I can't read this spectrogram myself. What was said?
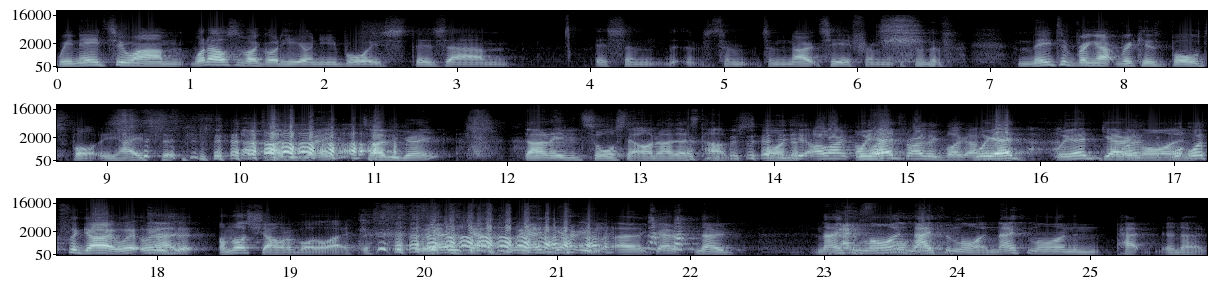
we need to. Um, what else have I got here on you boys? There's um, there's some some some notes here from from the. Need to bring up Ricker's bald spot. He hates it. Toby Greene. Toby Greene. Don't even source that. I know that's Tubbs. I know. I won't, I we won't had throw the bloke under we had we had Gary I won't- Lyon. What's the go? What, what is No, it? I'm not showing it by the way. we, had, Ga- we had Gary, uh, Gary, no, Nathan, Nathan Lyon, Lyon. Nathan Lyon, Nathan Lyon, and Pat. Uh, no,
